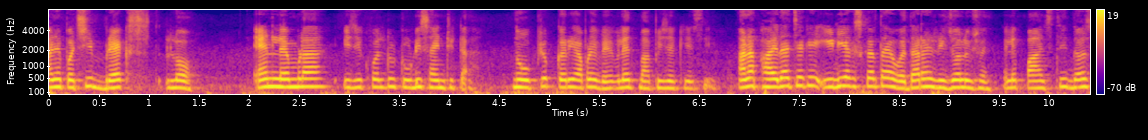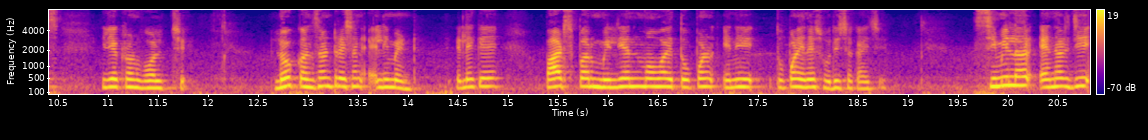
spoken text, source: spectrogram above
અને પછી Bragg's law. N lambda is equal to two d sine નો ઉપયોગ કરી આપણે વેવલેન્થ માપી શકીએ છીએ. આના ફાયદા છે કે ઈડીએક્સ કરતાં વધારે રિઝોલ્યુશન એટલે પાંચથી દસ ઇલેક્ટ્રોન વોલ્ટ છે. લો કન્સન્ટ્રેશન એલિમેન્ટ એટલે કે પાર્ટ્સ પર મિલિયનમાં હોય તો પણ એની, તો પણ એને શોધી શકાય છે. સિમિલર એનર્જી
